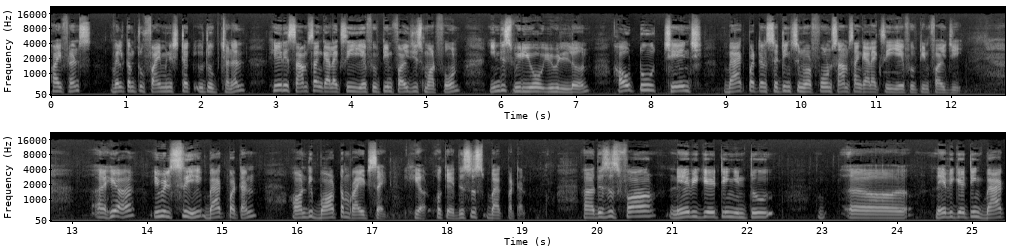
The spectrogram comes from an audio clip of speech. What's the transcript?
Hi friends, welcome to 5 Minutes Tech YouTube channel. Here is Samsung Galaxy A15 5G smartphone. In this video, you will learn how to change back button settings in your phone Samsung Galaxy A15 5G. Uh, here you will see back button on the bottom right side here. Okay, this is back button. Uh, this is for navigating into uh, navigating back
